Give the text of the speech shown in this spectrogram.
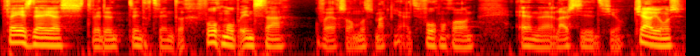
VSDS 2020. Volg me op Insta of ergens anders, maakt niet uit. Volg me gewoon en luister dit interview. Ciao jongens.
